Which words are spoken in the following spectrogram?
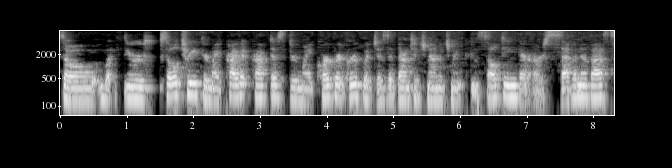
so what, through Soul Tree, through my private practice, through my corporate group, which is Advantage Management Consulting, there are seven of us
